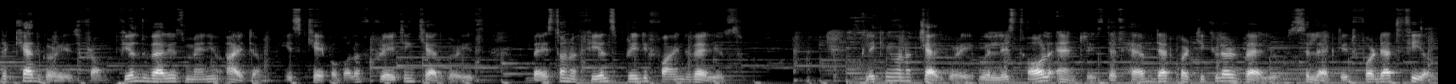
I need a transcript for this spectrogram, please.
The Categories from Field Values menu item is capable of creating categories based on a field's predefined values. Clicking on a category will list all entries that have that particular value selected for that field.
